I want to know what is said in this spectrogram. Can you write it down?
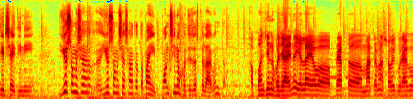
तिर्स्याइदिने। यो समस्या यो समस्यासँग त तपाईँ पन्छिन खोजे जस्तो लाग्यो नि त। पन्छिन खोज्या होइन। यसलाई अब पर्याप्त मात्रामा सबै कुराको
